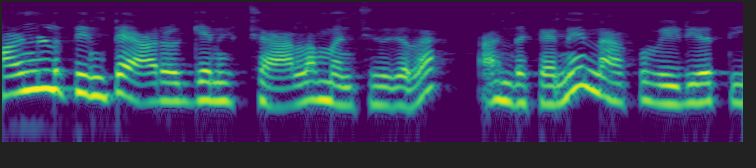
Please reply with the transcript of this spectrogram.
పండ్లు తింటే ఆరోగ్యానికి చాలా మంచిది కదా. అందుకని నాకు వీడియో తీ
